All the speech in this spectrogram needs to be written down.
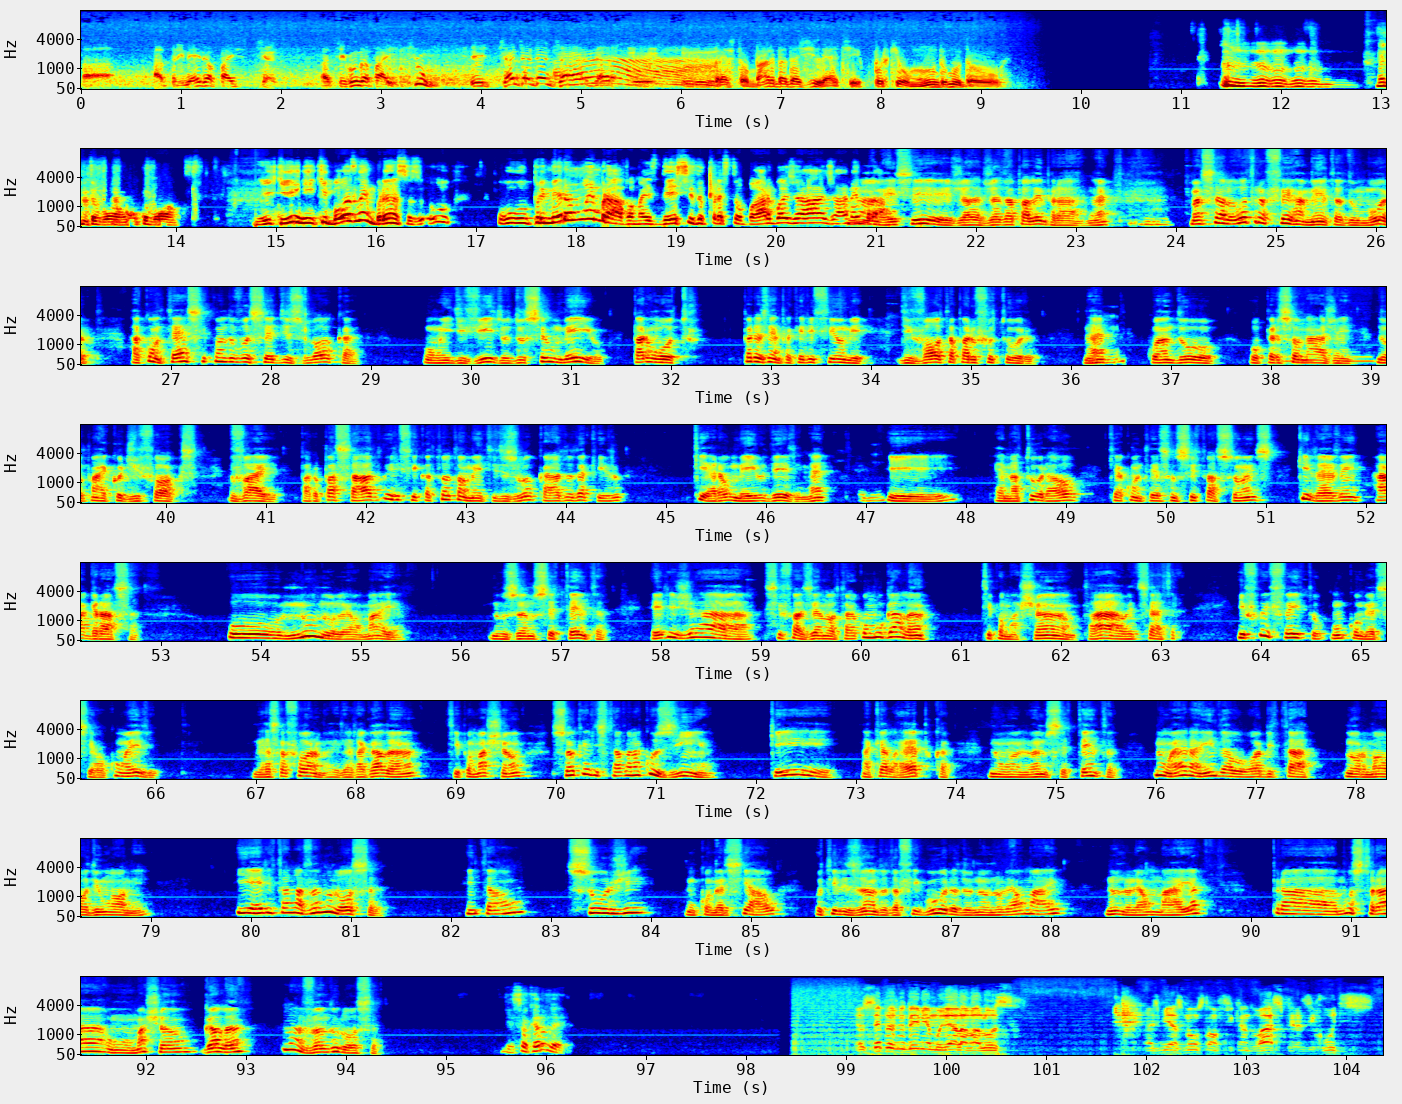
Ah, a primeira faz tchan, a segunda faz tchum e tchan, tchan, tchan, tchan. Ah. Presto Barba da Gillette, porque o mundo mudou. Muito bom, muito bom. E que, e que boas lembranças. O, o primeiro eu não lembrava, mas desse do Presto Barba já, já lembrava. Não, esse já, já dá para lembrar, né? Marcelo, outra ferramenta do humor acontece quando você desloca um indivíduo do seu meio para um outro. Por exemplo, aquele filme De Volta para o Futuro, né? Uhum. quando o personagem do Michael G. Fox vai para o passado, ele fica totalmente deslocado daquilo que era o meio dele, né? Uhum. E é natural que aconteçam situações que levem à graça. O Nuno Léo Maia, nos anos 70, ele já se fazia notar como galã, tipo machão, tal, etc. E foi feito um comercial com ele dessa forma. Ele era galã, tipo machão, só que ele estava na cozinha, que naquela época, no ano, anos 70, não era ainda o habitat normal de um homem. E ele está lavando louça. Então surge um comercial utilizando da figura do Nuno Leão Maia, Nuno Leão Maia para mostrar um machão galã lavando louça. Isso eu quero ver. Eu sempre ajudei minha mulher a lavar louça. Mas minhas mãos estão ficando ásperas e rudes.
